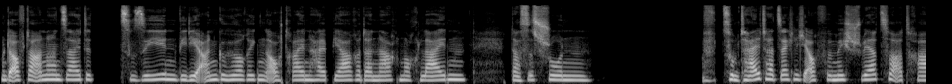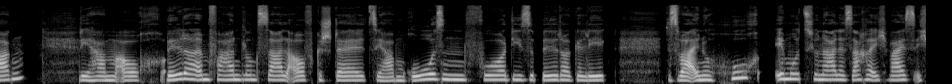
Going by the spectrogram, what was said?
Und auf der anderen Seite zu sehen, wie die Angehörigen auch dreieinhalb Jahre danach noch leiden, das ist schon zum Teil tatsächlich auch für mich schwer zu ertragen. Die haben auch Bilder im Verhandlungssaal aufgestellt, sie haben Rosen vor diese Bilder gelegt. Das war eine hoch emotionale Sache. Ich weiß, ich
